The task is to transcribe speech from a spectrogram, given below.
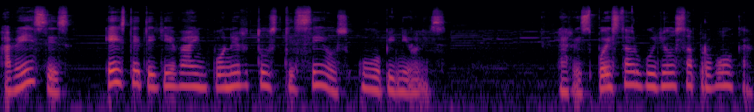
A veces, este te lleva a imponer tus deseos u opiniones. La respuesta orgullosa provoca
